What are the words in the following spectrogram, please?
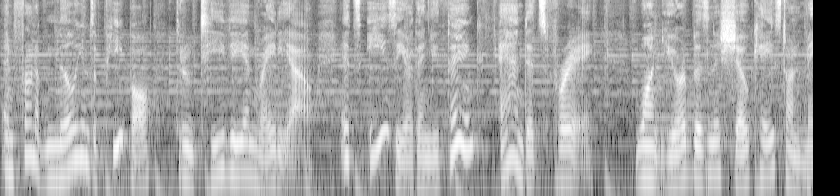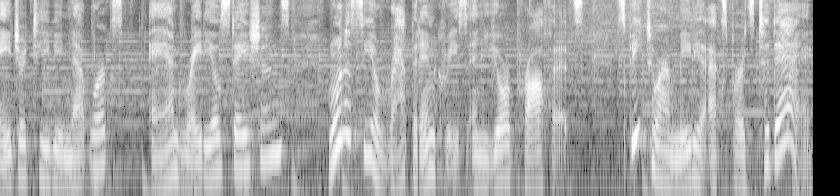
in front of millions of people through TV and radio. It's easier than you think, and it's free. Want your business showcased on major TV networks and radio stations? Want to see a rapid increase in your profits? Speak to our media experts today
